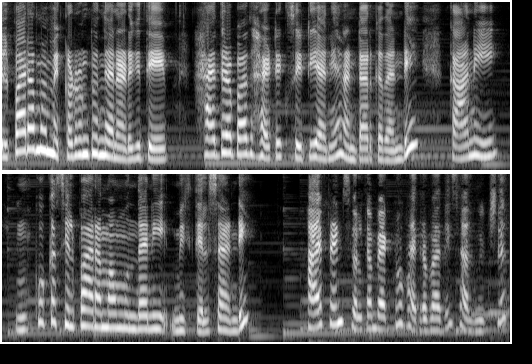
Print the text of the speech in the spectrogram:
శిల్పారామం ఎక్కడుంటుంది అని అడిగితే హైదరాబాద్ హైటెక్ సిటీ అని అని అంటారు కదండి. కానీ ఇంకొక శిల్పారామం ఉందని మీకు తెలుసా అండి? Hi friends welcome back to Hyderabad సాల్ మిక్చర్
